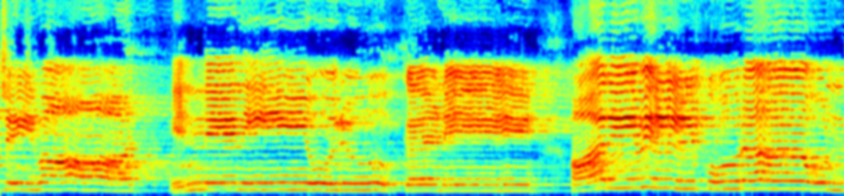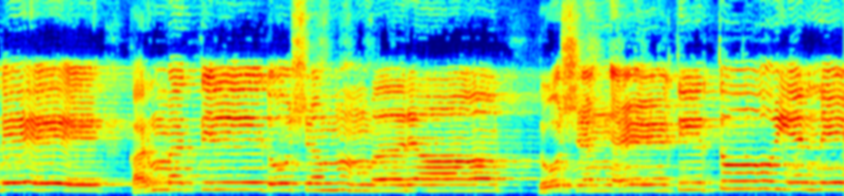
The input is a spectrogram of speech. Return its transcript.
ചെയ്യുവാൻ എന്നെ നീ ഒരുക്കണേ. അറിവിൽ കുറവുണ്ടേ കർമ്മത്തിൽ ദോഷം വരാം. ദോഷങ്ങൾ തീർത്തു എന്നെ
